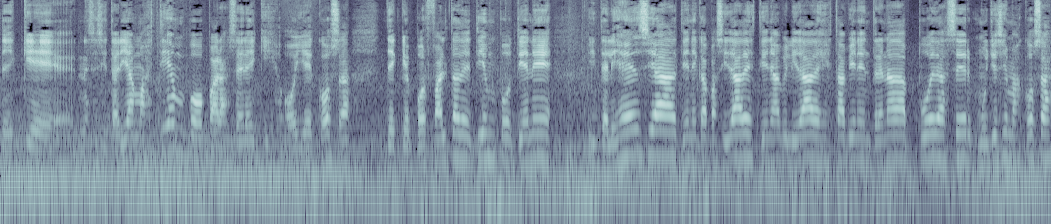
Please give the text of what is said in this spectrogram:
de que necesitaría más tiempo para hacer X o Y cosa, de que por falta de tiempo tiene inteligencia, tiene capacidades, tiene habilidades, está bien entrenada, puede hacer muchísimas cosas,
